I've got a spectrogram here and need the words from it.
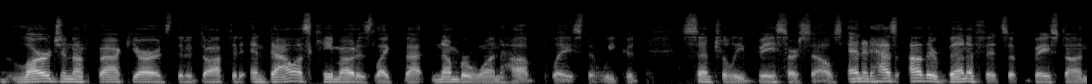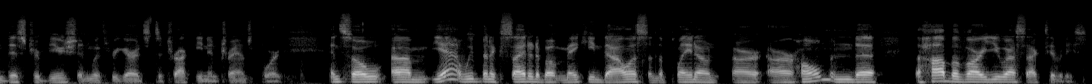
large enough backyards that adopted. And Dallas came out as like that number one hub place that we could centrally base ourselves. And it has other benefits based on distribution with regards to trucking and transport. And so, um, yeah, we've been excited about making Dallas and the Plano our, our home and uh, the hub of our U.S. activities.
